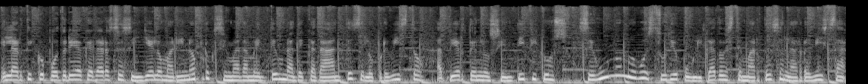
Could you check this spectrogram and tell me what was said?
El Ártico podría quedarse sin hielo marino aproximadamente una década antes de lo previsto, advierten los científicos. Según un nuevo estudio publicado este martes en la revista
